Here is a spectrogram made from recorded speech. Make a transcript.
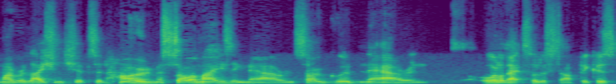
my relationships at home are so amazing now and so good now," and all of that sort of stuff because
